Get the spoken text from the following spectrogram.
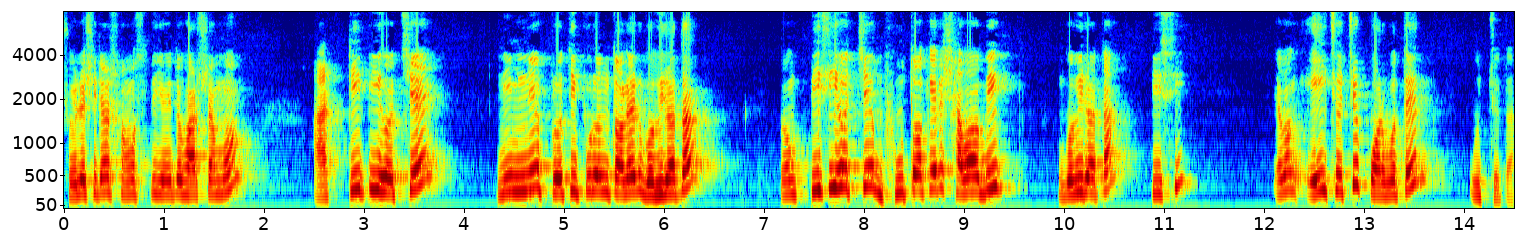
শৈলশিরার সমস্থিতিজনিত ভারসাম্য, আর টিপি হচ্ছে নিম্নে প্রতিপূরণ তলের গভীরতা এবং পিসি হচ্ছে ভূতকের স্বাভাবিক গভীরতা পিসি এবং এইচ হচ্ছে পর্বতের উচ্চতা।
